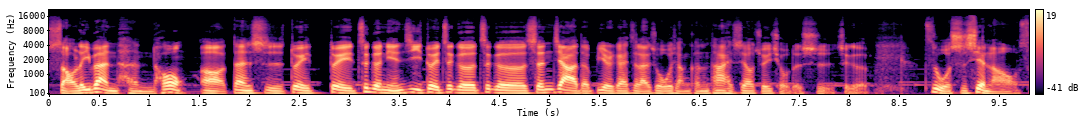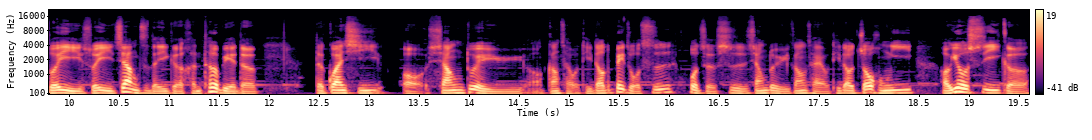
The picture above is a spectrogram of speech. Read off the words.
少了一半很痛啊！但是对对这个年纪、对这个这个身价的比尔盖茨来说，我想可能他还是要追求的是这个自我实现了哦。所以所以这样子的一个很特别的的关系哦，相对于哦刚才我提到的贝佐斯，或者是相对于刚才我提到周鸿祎哦，又是一个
